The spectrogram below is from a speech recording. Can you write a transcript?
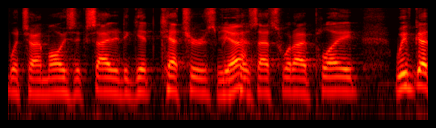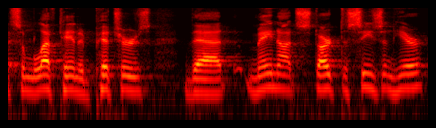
which I'm always excited to get catchers because yeah. that's what I played. We've got some left handed pitchers that may not start the season here,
